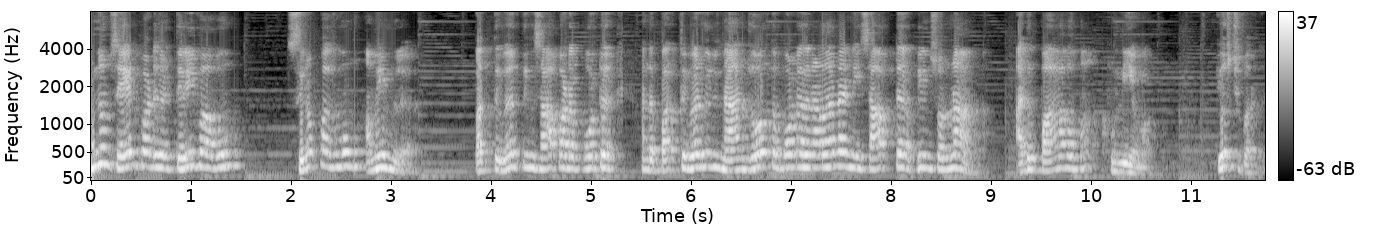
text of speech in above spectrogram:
இன்னும் செயல்பாடுகள் தெளிவாகவும் சிறப்பாகவும் அமையும்ல. பத்து பேர்த்துக்கு சாப்பாடை போட்டு அந்த பத்து பேர்த்துக்கு நான் ஜோத்தை போட்டதுனால தானே நீ சாப்பிட்ட அப்படின்னு சொன்னா அது பாவமா புண்ணியமா? யோசிச்சு பாருங்க.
